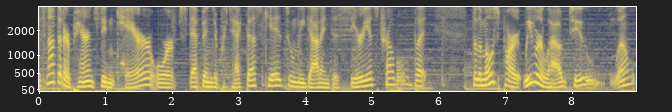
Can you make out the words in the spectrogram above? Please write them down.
It's not that our parents didn't care or step in to protect us kids when we got into serious trouble, but for the most part, we were allowed to, well,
